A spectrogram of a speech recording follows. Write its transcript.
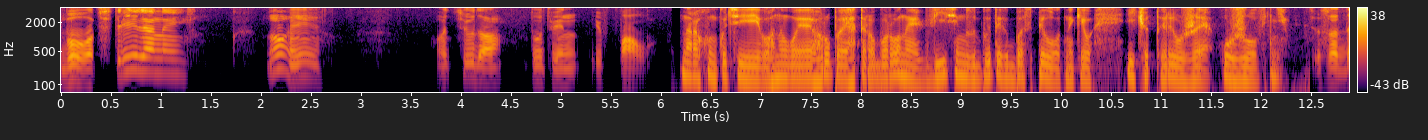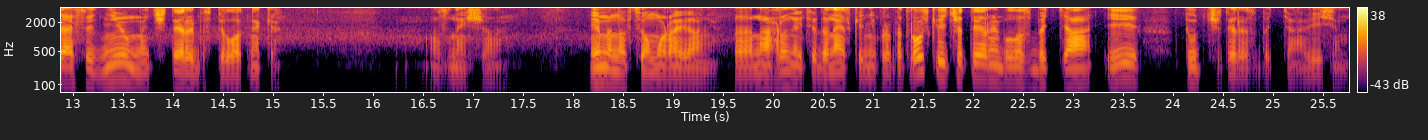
Був обстріляний. Ну і отсюда тут він і впав. На рахунку цієї вогневої групи тероборони вісім збитих безпілотників і чотири вже у жовтні. За 10 днів ми 4 безпілотники знищили. Іменно в цьому районі. Е, На границі Донецької Дніпропетровської 4 було збиття і тут 4 збиття, 8.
